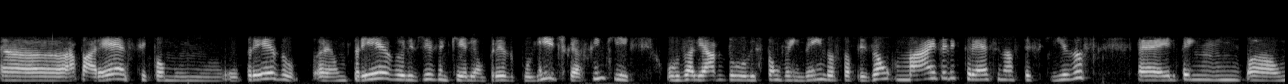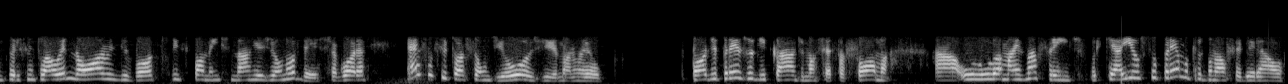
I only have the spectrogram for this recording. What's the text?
uh, aparece como um, preso, é, um preso, eles dizem que ele é um preso político, é assim que os aliados do Lula estão vendendo a sua prisão, mais ele cresce nas pesquisas, é, ele tem um, uh, um percentual enorme de votos, principalmente na região Nordeste. Agora, essa situação de hoje, Emanuel, pode prejudicar, de uma certa forma, o Lula mais na frente, porque aí o Supremo Tribunal Federal,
